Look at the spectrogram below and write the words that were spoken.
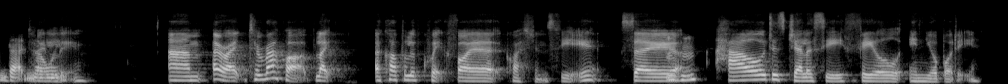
that totally. knowing um all right to wrap up like a couple of quick fire questions for you so mm-hmm. how does jealousy feel in your body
